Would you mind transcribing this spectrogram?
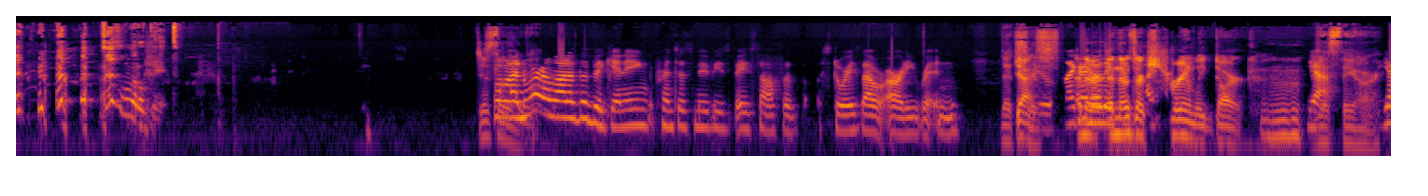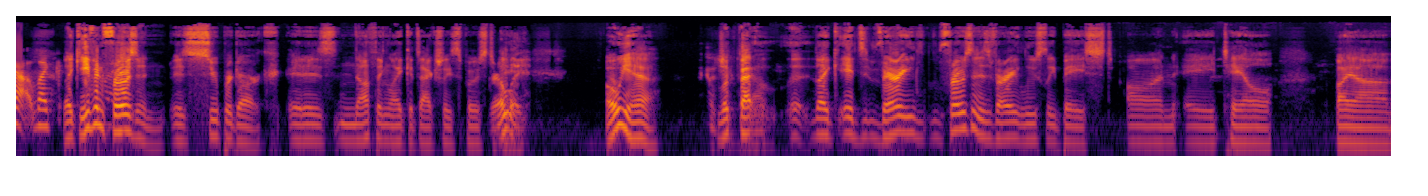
just a little bit. Just Well, little and bit. were a lot of the beginning princess movies based off of stories that were already written. That's Yes, true. Like, and, I know they're- and those are I- extremely dark. Yeah, Yes, they are. yeah, like Like even Frozen is super dark. It is nothing like it's actually supposed to Really? be. Oh yeah. Look back that uh, like it's very Frozen is very loosely based on a tale by uh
